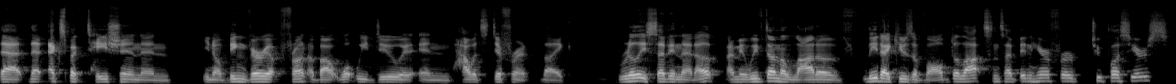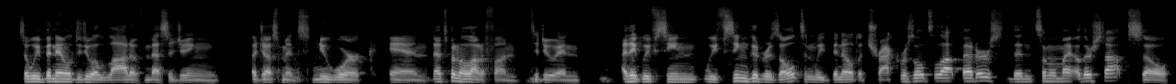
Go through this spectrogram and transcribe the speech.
that that expectation and you know being very upfront about what we do and how it's different like really setting that up. I mean we've done a lot of lead iq's evolved a lot since i've been here for two plus years. So we've been able to do a lot of messaging adjustments new work and that's been a lot of fun to do. And i think we've seen we've seen good results and we've been able to track results a lot better than some of my other stops. So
